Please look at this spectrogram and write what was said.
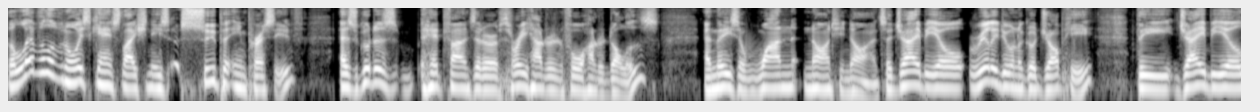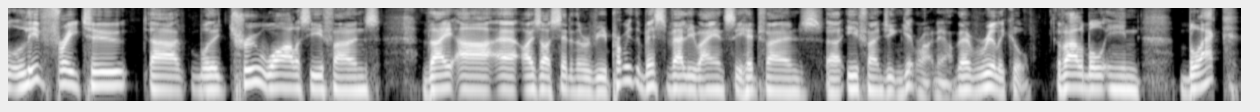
The level of noise cancellation is super impressive, as good as headphones that are $300 and $400 and these are 199 so jbl really doing a good job here the jbl live free 2 uh, well, the true wireless earphones they are uh, as i said in the review probably the best value anc headphones uh, earphones you can get right now they're really cool Available in black,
